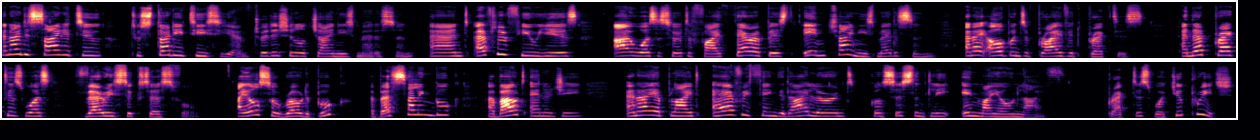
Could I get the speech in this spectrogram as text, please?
And I decided to to study TCM, traditional Chinese medicine, and after a few years, I was a certified therapist in Chinese medicine and I opened a private practice. And that practice was very successful. I also wrote a book, a best selling book about energy, and I applied everything that I learned consistently in my own life. Practice what you preach.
